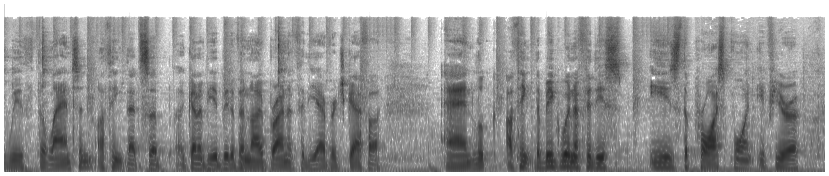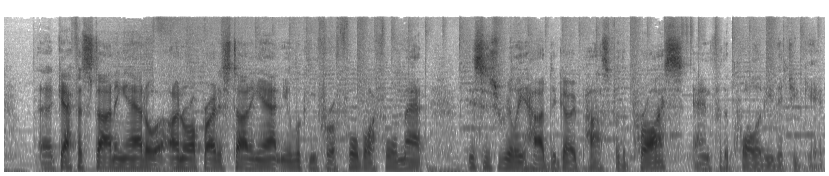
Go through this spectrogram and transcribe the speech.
with the Lantern. I think that's going to be a bit of a no-brainer for the average gaffer. And look, I think the big winner for this is the price point. If you're a, a gaffer starting out or owner operator starting out and you're looking for a 4x4 mat, this is really hard to go past for the price and for the quality that you get.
